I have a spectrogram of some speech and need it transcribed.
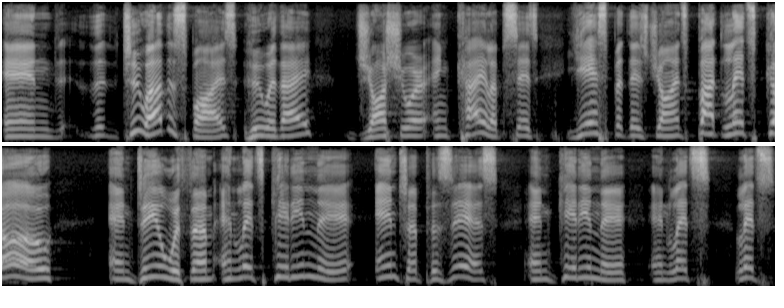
And the two other spies, who were they? Joshua and Caleb says, Yes, but there's giants, but let's go and deal with them and let's get in there, enter, possess, and get in there and let's let's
